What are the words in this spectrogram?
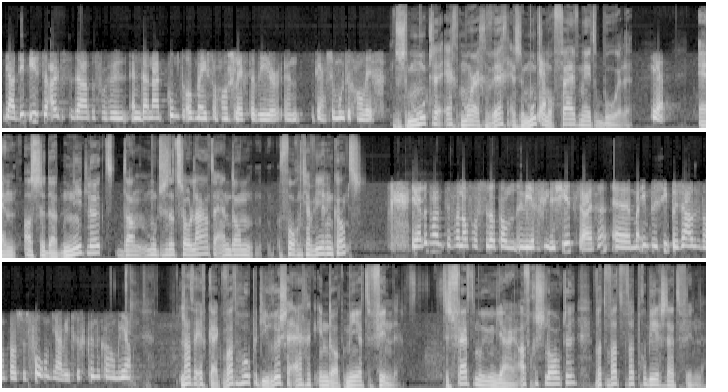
Ja, dit is de uiterste datum voor hun. En daarna komt er ook meestal gewoon slechter weer. En ja, ze moeten gewoon weg. Dus ze moeten echt morgen weg en ze moeten nog vijf meter boren. En als ze dat niet lukt, dan moeten ze dat zo laten... en dan volgend jaar weer een kans? Ja, dat hangt er vanaf of ze dat dan weer gefinancierd krijgen. Eh, maar in principe zouden ze dan pas het volgend jaar weer terug kunnen komen, ja. Laten we even kijken. Wat hopen die Russen eigenlijk in dat meer te vinden? Het is 15 miljoen jaar afgesloten. Wat, wat, wat proberen ze daar te vinden?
